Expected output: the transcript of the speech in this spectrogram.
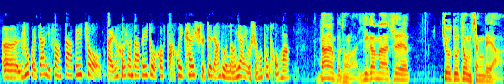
呃，如果家里放大悲咒、百人合唱大悲咒和法会开示这两种能量有什么不同吗？当然不同了，一个嘛是救度众生的呀，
